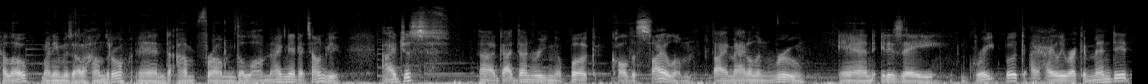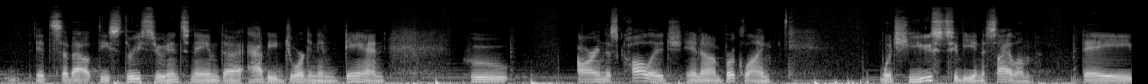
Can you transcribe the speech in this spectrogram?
Hello, my name is Alejandro, and I'm from the Law Magnet at Townview. I just uh, got done reading a book called Asylum by Madeleine Roux, and it is a great book. I highly recommend it. It's about these three students named uh, Abby, Jordan, and Dan who are in this college in uh, Brookline which used to be an asylum, they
